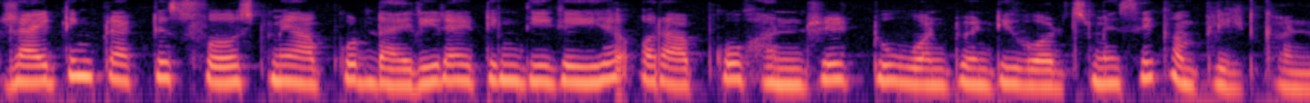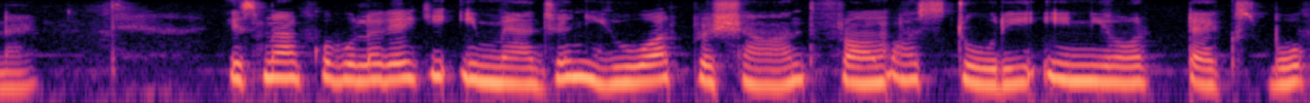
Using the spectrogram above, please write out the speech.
राइटिंग प्रैक्टिस फ़र्स्ट में आपको डायरी राइटिंग दी गई है और आपको hundred to one twenty words में से कंप्लीट करना है। इसमें आपको बोला गया कि imagine you are Prashant from a story in your textbook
